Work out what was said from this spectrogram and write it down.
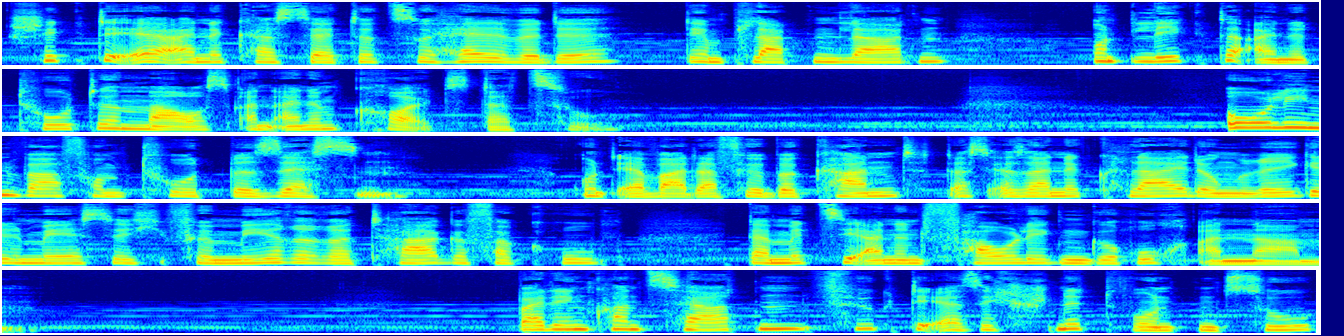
schickte er eine Kassette zu Helvede, dem Plattenladen, und legte eine tote Maus an einem Kreuz dazu. Olin war vom Tod besessen, und er war dafür bekannt, dass er seine Kleidung regelmäßig für mehrere Tage vergrub, damit sie einen fauligen Geruch annahmen. Bei den Konzerten fügte er sich Schnittwunden zu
